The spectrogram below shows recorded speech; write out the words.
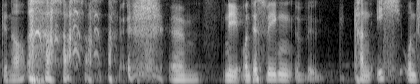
genau. ähm, nee, und deswegen äh, kann ich und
